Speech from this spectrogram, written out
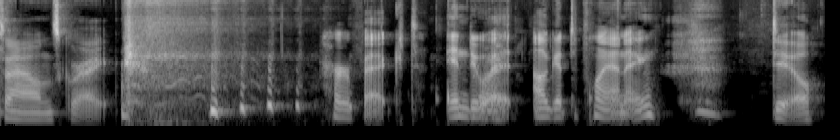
sounds great. Perfect. Into Right. it. I'll get to planning. Deal.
